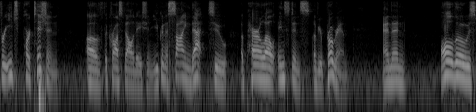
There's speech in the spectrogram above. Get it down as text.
for each partition of the cross-validation, you can assign that to a parallel instance of your program, and then all those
